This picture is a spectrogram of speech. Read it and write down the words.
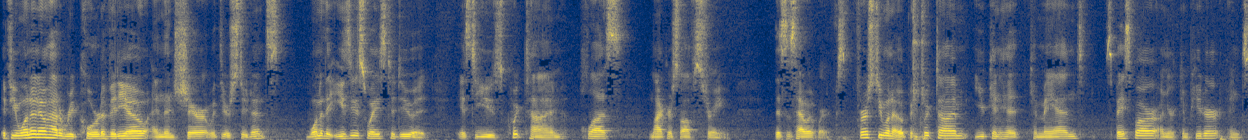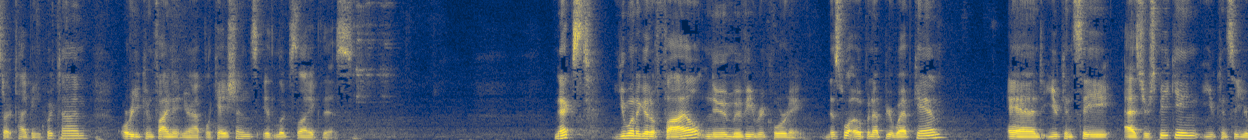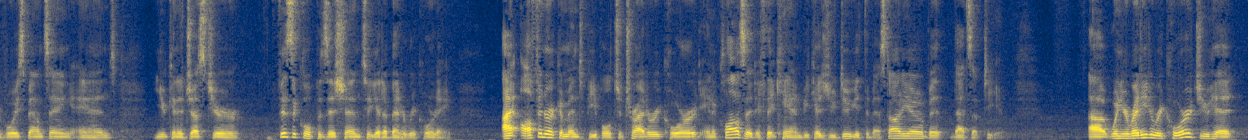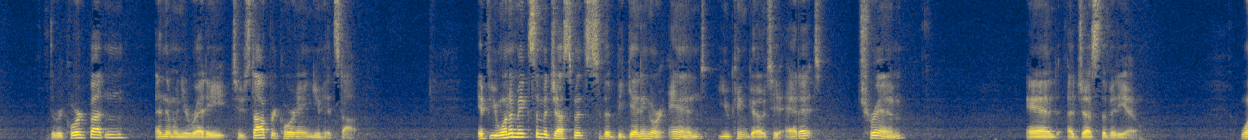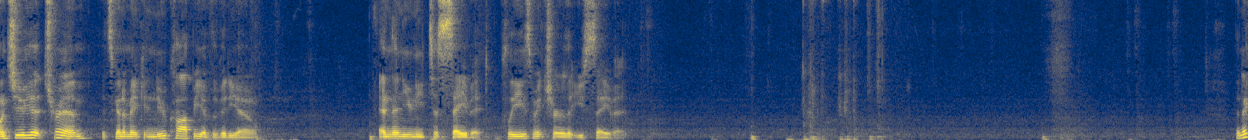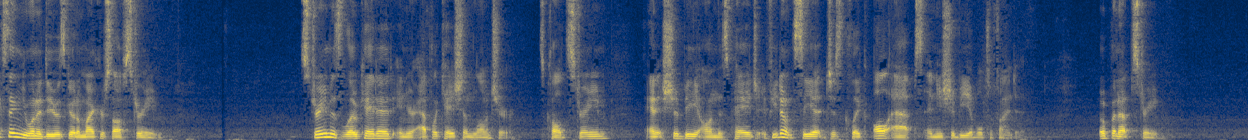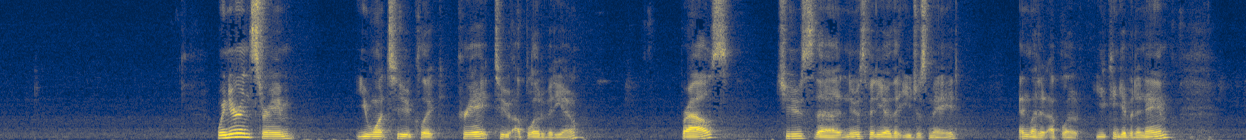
If you want to know how to record a video and then share it with your students, one of the easiest ways to do it is to use QuickTime plus Microsoft Stream. This is how it works. First you want to open QuickTime. You can hit Command spacebar on your computer and start typing QuickTime, or you can find it in your applications. It looks like this. Next, you want to go to File, New Movie Recording. This will open up your webcam and you can see as you're speaking, you can see your voice bouncing and you can adjust your physical position to get a better recording. I often recommend people to try to record in a closet if they can because you do get the best audio, but that's up to you. Uh, when you're ready to record, you hit the record button, and then when you're ready to stop recording, you hit stop. If you want to make some adjustments to the beginning or end, you can go to Edit, Trim, and adjust the video. Once you hit Trim, it's going to make a new copy of the video, and then you need to save it. Please make sure that you save it. The next thing you want to do is go to Microsoft Stream. Stream is located in your application launcher. It's called Stream and it should be on this page. If you don't see it, just click All Apps and you should be able to find it. Open up Stream. When you're in Stream, you want to click Create to upload a video, browse, choose the newest video that you just made, and let it upload. You can give it a name.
